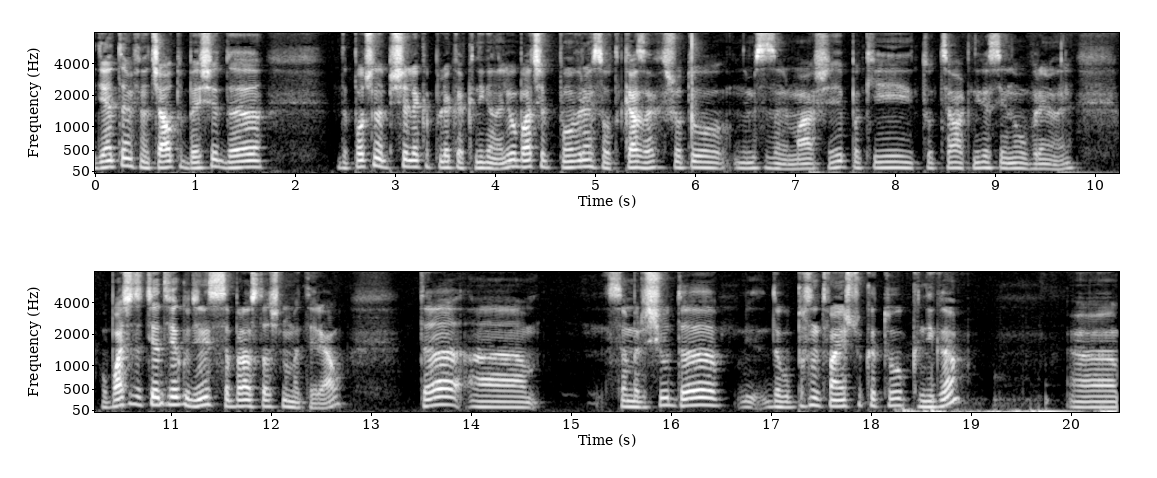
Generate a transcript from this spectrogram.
Идеята ми в началото беше да, да почна да пиша лека по лека книга, нали? Обаче по време се отказах, защото не ми се занимаваше, пък и то цяла книга си е много време, нали? Обаче за тези две години се събра достатъчно материал. да а, съм решил да, да го пусна това нещо като книга. А,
